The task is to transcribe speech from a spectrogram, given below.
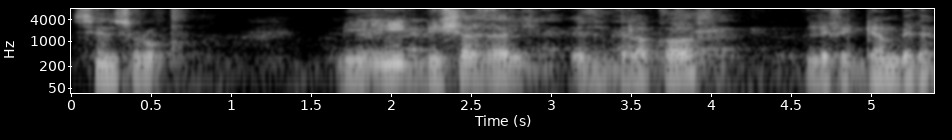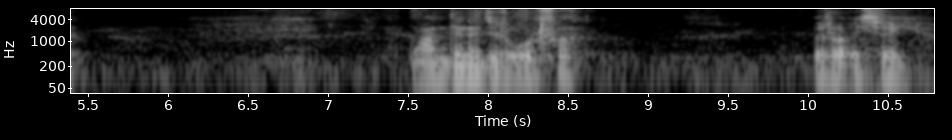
سنسور بإيد بيشغل البلاكار اللي في الجنب ده. وعندنا دي الغرفة الرئيسية.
